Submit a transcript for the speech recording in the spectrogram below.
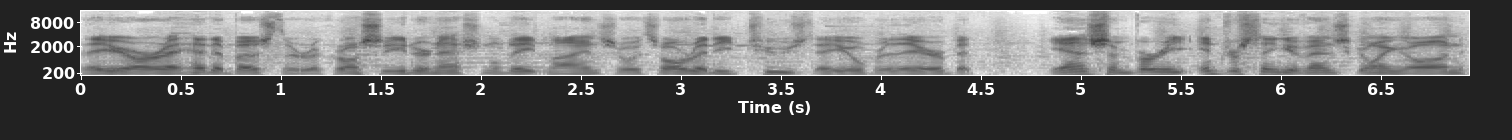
They are ahead of us. They're across the international date line, so it's already Tuesday over there. But yeah, some very interesting events going on.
